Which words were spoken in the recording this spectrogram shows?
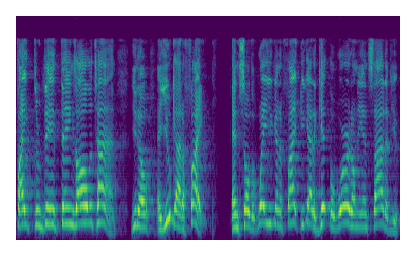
fight through things all the time, you know, and you got to fight. And so the way you're going to fight, you got to get the word on the inside of you.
